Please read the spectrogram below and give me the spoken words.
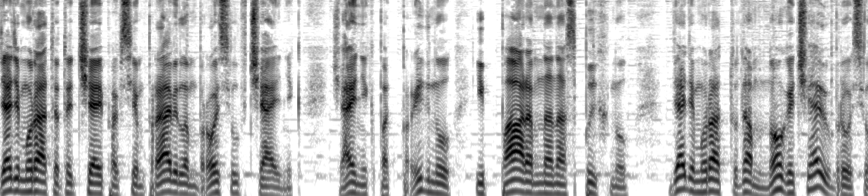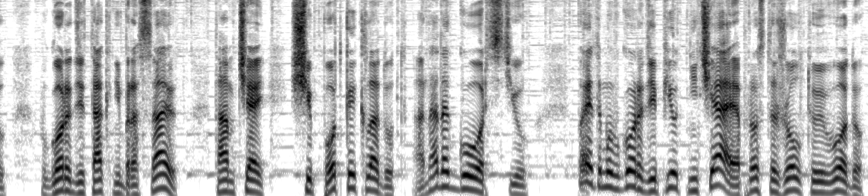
Дядя Мурат этот чай по всем правилам бросил в чайник. Чайник подпрыгнул и паром на нас пыхнул. Дядя Мурат туда много чаю бросил. В городе так не бросают. Там чай щепоткой кладут, а надо горстью. Поэтому в городе пьют не чай, а просто желтую воду.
